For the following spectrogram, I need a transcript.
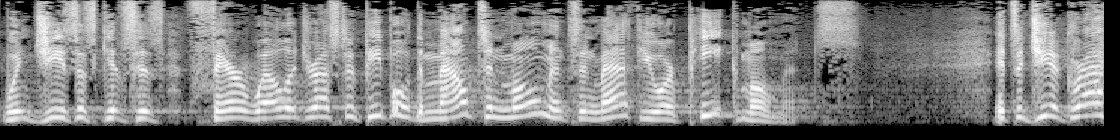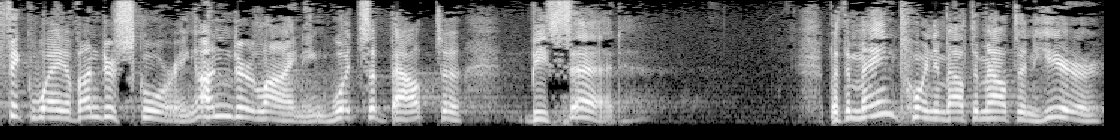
when Jesus gives his farewell address to people. The mountain moments in Matthew are peak moments. It's a geographic way of underscoring, underlining what's about to be said. But the main point about the mountain here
